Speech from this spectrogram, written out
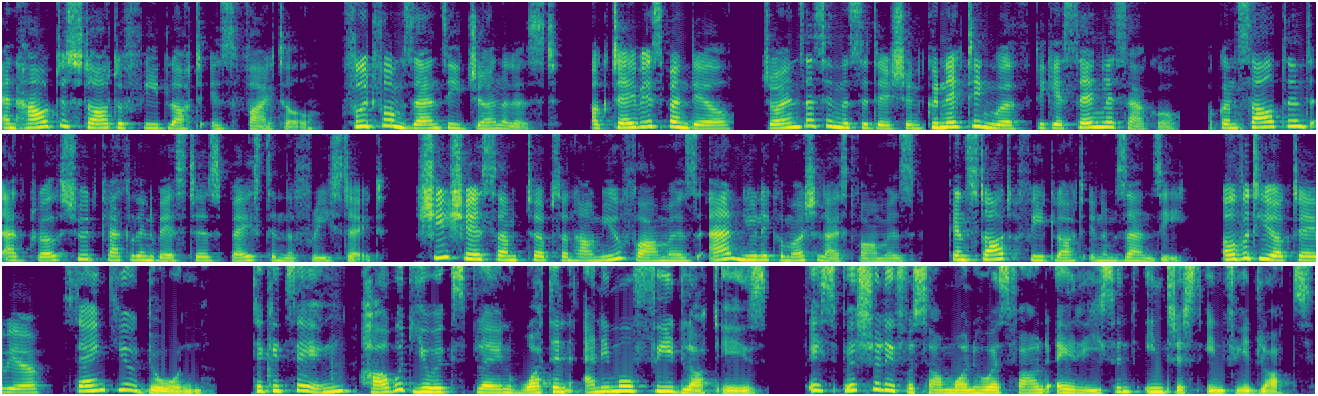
and how to start a feedlot is vital. Food for Mzansi journalist Octavia Spandiel joins us in this edition connecting with Tikeseng Lesako, a consultant at Growth Shoot Cattle Investors based in the Free State. She shares some tips on how new farmers and newly commercialized farmers can start a feedlot in Mzansi. Over to you, Octavia. Thank you, Dawn. Tiketsing, how would you explain what an animal feedlot is especially for someone who has found a recent interest in feedlots.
